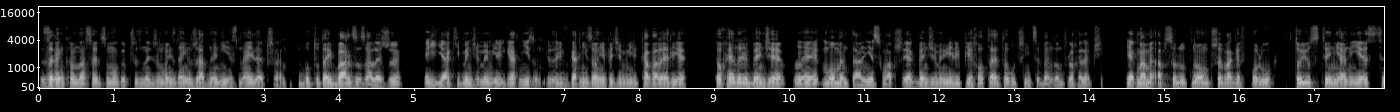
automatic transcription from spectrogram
z ręką na sercu mogę przyznać, że moim zdaniem żadne nie jest najlepsze, bo tutaj bardzo zależy, jaki będziemy mieli garnizon. Jeżeli w garnizonie będziemy mieli kawalerię, to Henry będzie e, momentalnie słabszy. Jak będziemy mieli piechotę, to łucznicy będą trochę lepsi. Jak mamy absolutną przewagę w polu, to Justynian jest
